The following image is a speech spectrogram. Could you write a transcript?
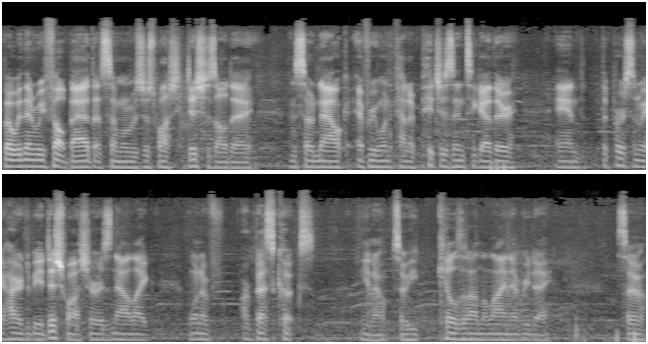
but then we felt bad that someone was just washing dishes all day, and so now everyone kind of pitches in together, and the person we hired to be a dishwasher is now like one of our best cooks, you know, so he kills it on the line every day. So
